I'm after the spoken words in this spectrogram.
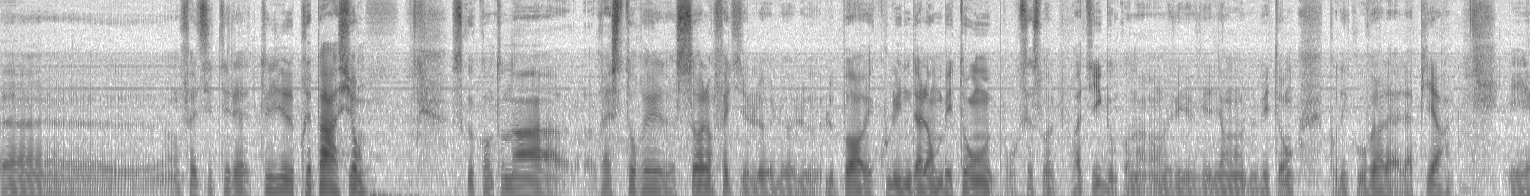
Euh, en fait, c'était l'atelier de préparation. Parce que quand on a restauré le sol, en fait, le, port avait coulé une dalle en béton pour que ça soit plus pratique. Donc, on a enlevé le béton pour découvrir la, pierre. Et,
